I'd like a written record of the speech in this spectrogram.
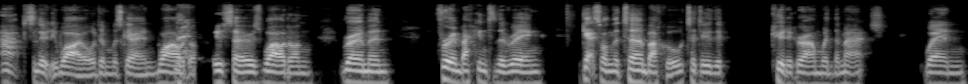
absolutely wild and was going wild on Usos, wild on Roman, threw him back into the ring, gets on the turnbuckle to do the coup de grace and win the match. When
